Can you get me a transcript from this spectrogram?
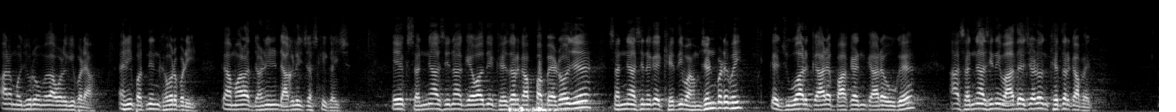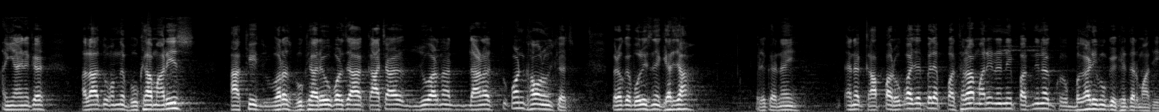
અને મજૂરો બધા વળગી પડ્યા. એની પત્નીને ખબર પડી કે આ મારા ધણીની ડાગલી ચસકી ગઈ છે. એક સંન્યાસીના કહેવાથી ખેતર કાપવા બેઠો છે. સંન્યાસીને કંઈ ખેતીમાં સમજણ પડે ભાઈ? કે જુવાર ક્યારે પાકે ને ક્યારે ઉગે? આ સંન્યાસીની વાદે ચડ્યો ને ખેતર કાપે. અહીંયા એને કહે, અલા, તું અમને ભૂખ્યા મારીશ. આખી વરસ ભૂખ્યા રહેવું પડશે. આ કાચા જુવારના દાણા કોણ ખાવાનું જ કહે છે? પેલો કે, બોલીશ ને ઘેર જા. એટલે કે, નહીં. એને કાપવા રોકવા જાય પહેલાં પથરા મારીને એની પત્નીને બગાડી મૂકે ખેતરમાંથી.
